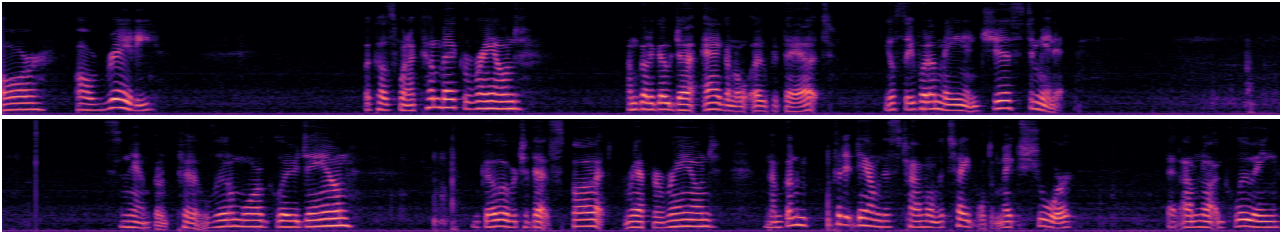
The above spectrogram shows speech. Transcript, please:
are already. Because when I come back around, I'm going to go diagonal over that. You'll see what I mean in just a minute. So now I'm going to put a little more glue down. Go over to that spot, wrap around, and I'm going to put it down this time on the table to make sure that I'm not gluing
